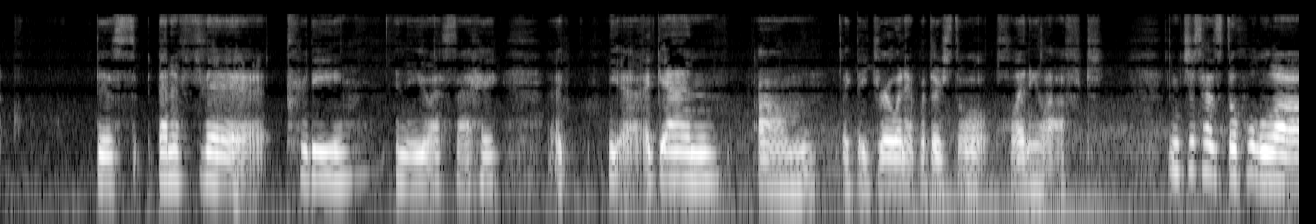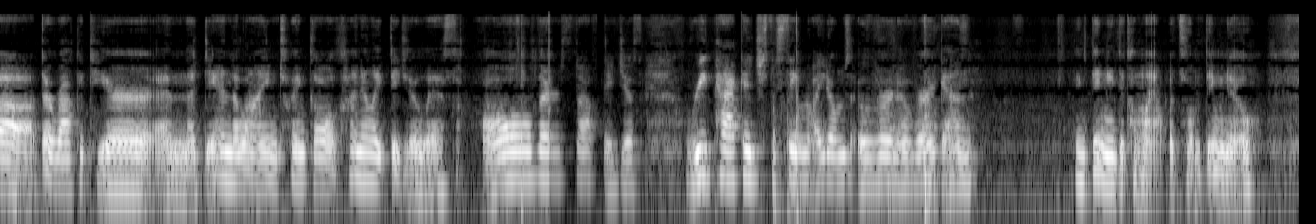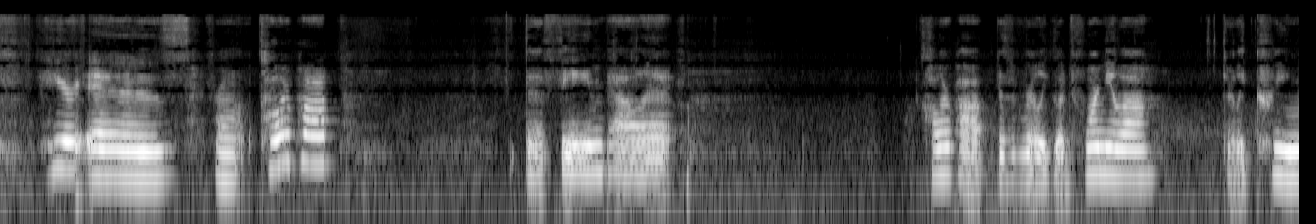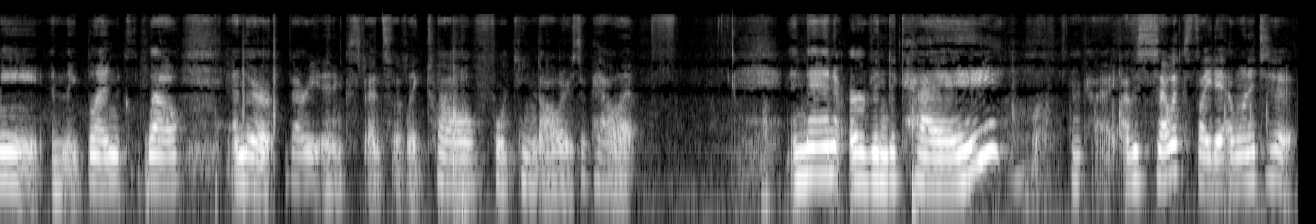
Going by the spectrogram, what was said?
this Benefit Pretty in the USA. Uh, yeah, again, um, like they drew in it, but there's still plenty left. It just has the whole, uh, the Rockateur and the Dandelion Twinkle, kind of like they do with all their stuff. They just repackage the same items over and over again. I think they need to come out with something new. Here is from ColourPop, the Fame palette. ColourPop is a really good formula. They're like creamy and they blend well and they're very inexpensive, like $12, $14 a palette. And then Urban Decay. Okay, I was so excited. I wanted to...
